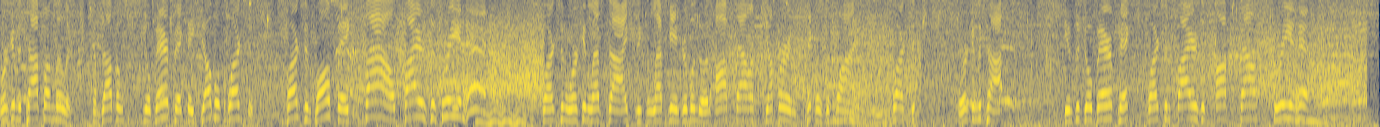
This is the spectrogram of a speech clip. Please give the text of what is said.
working the top on Lillard. Comes off a Gobert pick. They double Clarkson. Clarkson ball fakes, fouled, fires the three and hits. Clarkson working left side, makes a left hand dribble into an off balance jumper and tickles the twine. Clarkson working the top, gives the Gobert pick. Clarkson fires an off bounce three and hits.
